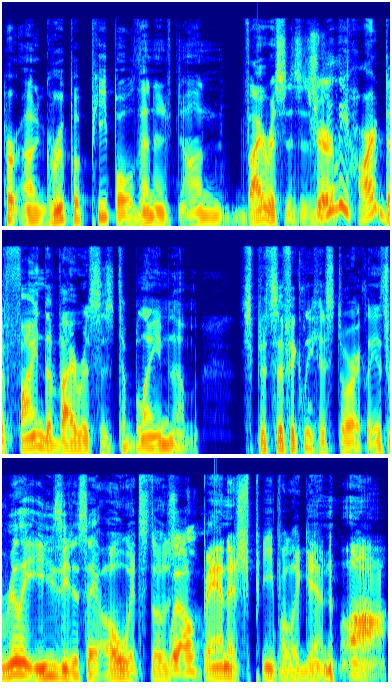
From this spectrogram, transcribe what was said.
per, on a group of people than on viruses. It's sure. really hard to find the viruses to blame them specifically historically. It's really easy to say, "Oh, it's those well, Spanish people again." Ah.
